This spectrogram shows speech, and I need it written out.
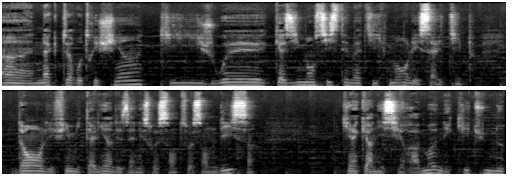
un acteur autrichien qui jouait quasiment systématiquement les sales types dans les films italiens des années 60-70, qui incarne ici Ramon et qui est une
